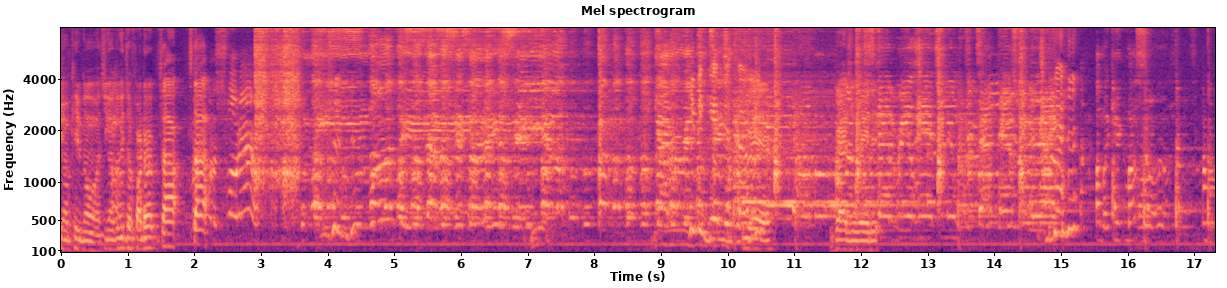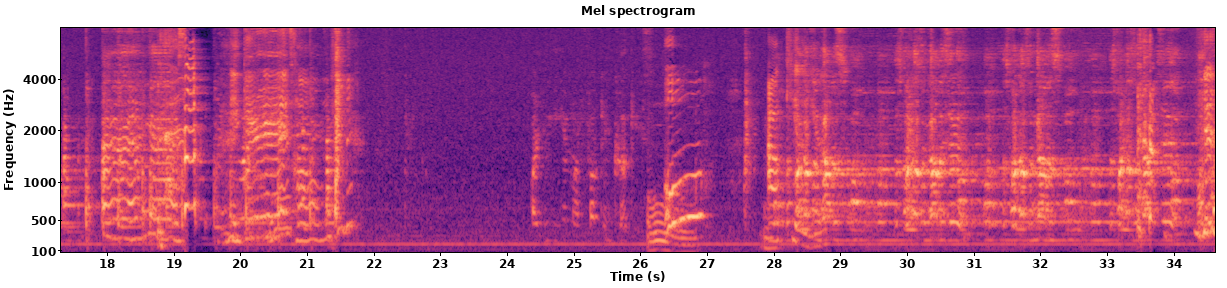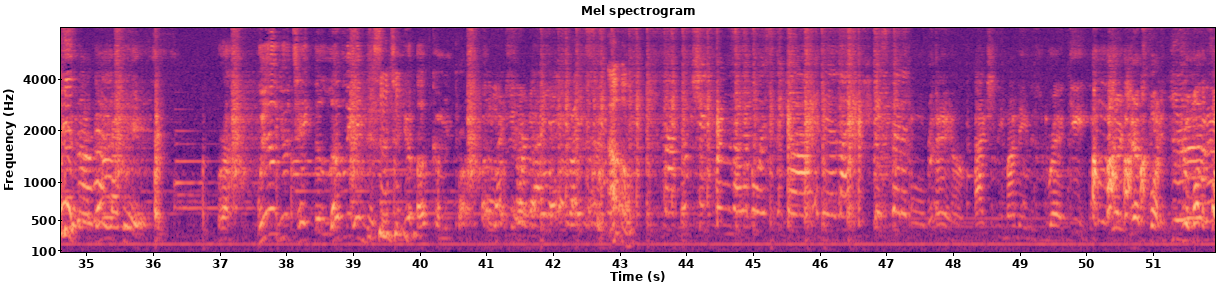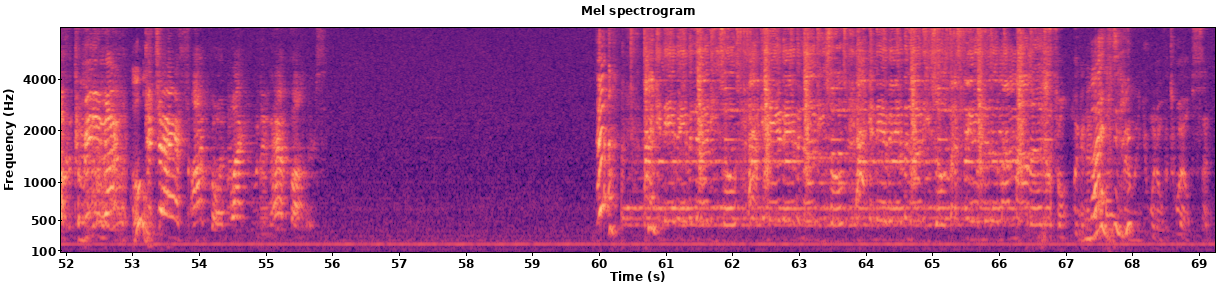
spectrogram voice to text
She gonna keep going. She gonna get to the far Stop! I'm Stop! gonna slow down. He be getting this though. Yeah. Graduated. I'ma kick my son. he gets home. Are you eating my fucking cookies? Ooh. Ooh. I'll kill you. dollars, yeah. Let's fuck out some dollars. Let's fuck out some dollars, yeah. Right. Will you take the lovely innocent to your upcoming party? Oh. My milkshake brings all the boys to the yard, and they're like, it's better. Hey, um, actually, my name is Reggie. Reggie, that's funny. You a motherfucker comedian cents.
